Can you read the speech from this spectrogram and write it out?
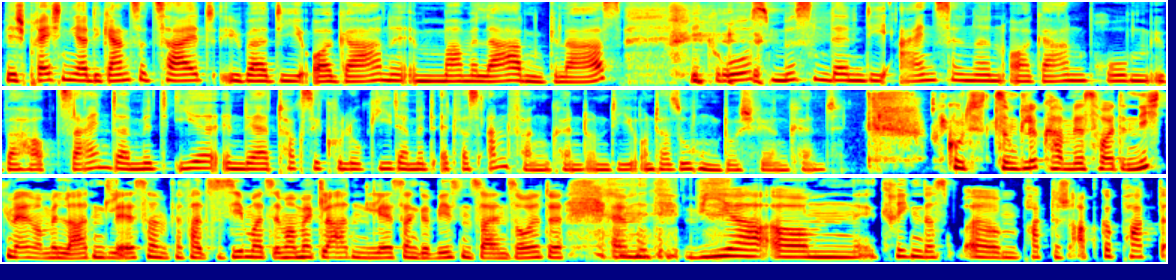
Wir sprechen ja die ganze Zeit über die Organe im Marmeladenglas. Wie groß müssen denn die einzelnen Organproben überhaupt sein, damit ihr in der Toxikologie damit etwas anfangen könnt und die Untersuchungen durchführen könnt? Gut, zum Glück haben wir es heute nicht mehr in Marmeladengläsern, falls es jemals in Marmeladengläsern gewesen sein sollte. Ähm, wir ähm, kriegen das ähm, praktisch abgepackt,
